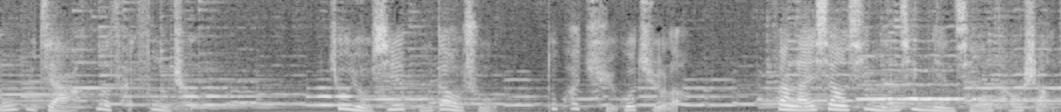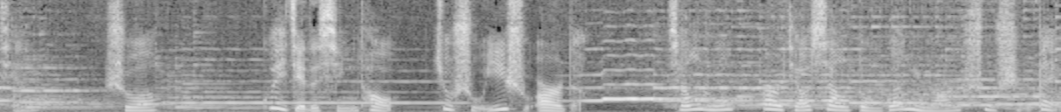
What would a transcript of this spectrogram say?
无不假喝彩奉承。就有些不到处，都快取过去了，反来向西门庆面前讨赏钱，说：“桂姐的行头就数一数二的，强如二条巷董官女儿数十倍。”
